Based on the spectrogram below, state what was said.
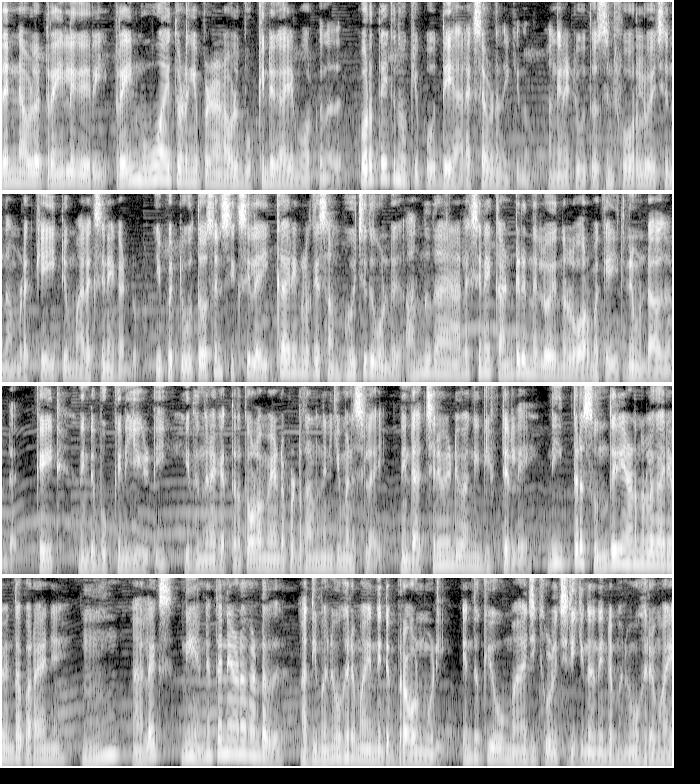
ദെൻ അവൾ ട്രെയിനിൽ കയറി. ട്രെയിൻ മൂവ് ആയി തുടങ്ങിയപ്പോഴാണ് അവൾ ബുക്കിന്റെ കാര്യം ഓർക്കുന്നത്. പുറത്തേക്ക് നോക്കിയപ്പോൾ ദേ അലക്സ് അവിടെ നിൽക്കുന്നു. അങ്ങനെ ടൂ തൗസൻഡ് ഫോറിൽ വെച്ച് നമ്മുടെ കെയ്റ്റും അലക്സിനെ കണ്ടു. ഇപ്പൊ ടൂ തൗസൻഡ് സിക്സിലെ ഇക്കാര്യങ്ങളൊക്കെ സംഭവിച്ചതുകൊണ്ട് അന്ന് താൻ അലക്സിനെ കണ്ടിരുന്നല്ലോ എന്നുള്ള ഓർമ്മ കെയ്റ്റിനും ഉണ്ടാകുന്നുണ്ട് കെയ്റ്റ് നിന്റെ ബുക്ക് എനിക്ക് കിട്ടി. ഇത് നിനക്ക് എത്രത്തോളം വേണ്ടപ്പെട്ടതാണെന്ന് എനിക്ക് മനസ്സിലായി. നിന്റെ അച്ഛന് വേണ്ടി വാങ്ങിയ ഗിഫ്റ്റ് അല്ലേ? നീ ഇത്ര സുന്ദരിയാണെന്നുള്ള കാര്യം എന്താ പറയാഞ്ഞേ? അലക്സ് നീ എന്നെ തന്നെയാണോ കണ്ടത്? അതിമനോഹരമായ നിന്റെ ബ്രൗൺ മുടി എന്തൊക്കെയോ മാജിക് ഒളിച്ചിരിക്കുന്ന നിന്റെ മനോഹരമായ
